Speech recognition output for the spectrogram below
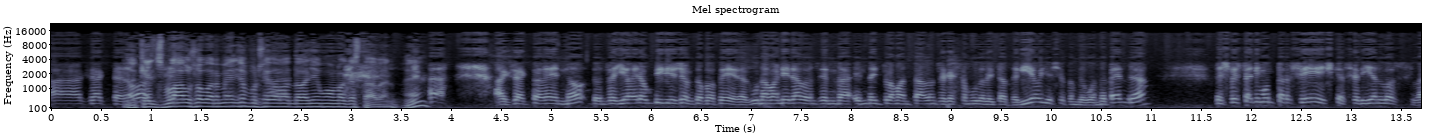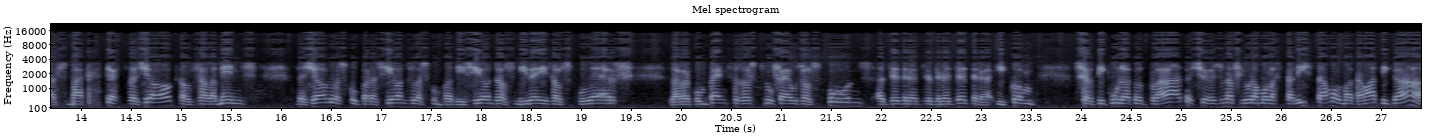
Ah, exacte, no? Aquells blaus o vermells en funció de la, de la llengua amb la que estaven. Eh? Exactament, no? Doncs allò era un videojoc de paper. D'alguna manera doncs, hem d'implementar doncs, aquesta modalitat de guió i això també ho hem d'aprendre. Després tenim un tercer eix, que serien les, les màquines de joc, els elements de joc, les cooperacions, les competicions, els nivells, els poders, les recompenses, els trofeus, els punts, etc etc etc. I com s'articula tot plegat, això és una figura molt estadista, molt matemàtica, a,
